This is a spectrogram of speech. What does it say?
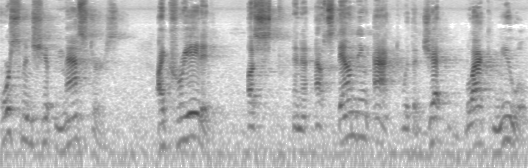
horsemanship masters. I created a, an astounding act with a jet black mule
